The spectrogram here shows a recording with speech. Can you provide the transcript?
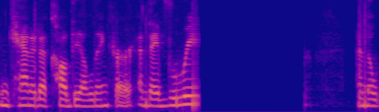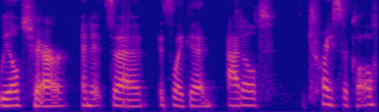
in canada called the Alinker and they've re and the wheelchair and it's a it's like an adult tricycle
